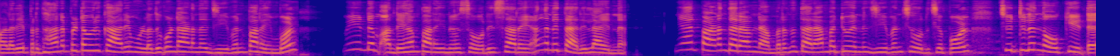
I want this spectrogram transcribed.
വളരെ പ്രധാനപ്പെട്ട ഒരു കാര്യം ഉള്ളതുകൊണ്ടാണെന്ന് ജീവൻ പറയുമ്പോൾ വീണ്ടും അദ്ദേഹം പറയുന്നു സോറി സാറേ അങ്ങനെ തരില്ല എന്ന്. ഞാൻ പണം തരാം നമ്പർ ഒന്ന് തരാൻ പറ്റുമോ എന്ന് ജീവൻ ചോദിച്ചപ്പോൾ ചുറ്റിലും നോക്കിയിട്ട്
